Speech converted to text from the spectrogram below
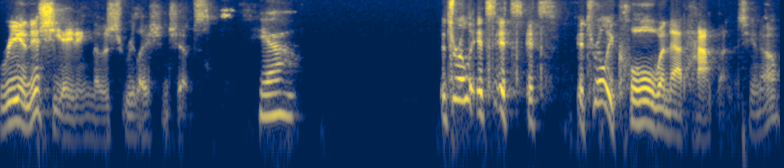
reinitiating those relationships. Yeah, it's really it's it's it's it's really cool when that happens, you know?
